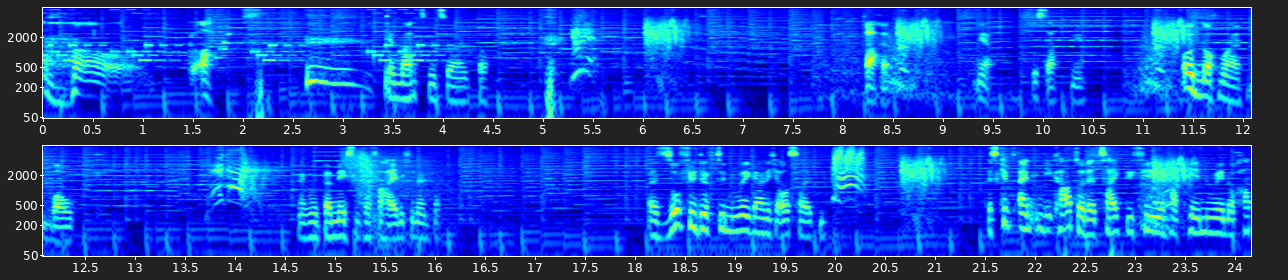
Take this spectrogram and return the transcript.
Oh Gott. Ihr macht's mir zu einfach. Rache. Ja, das dachte ich mir. Und nochmal. Wow. Na gut, beim nächsten Treffer heile ich ihn einfach. Also so viel dürfte Nue gar nicht aushalten. Es gibt einen Indikator, der zeigt, wie viel HP Nue noch hat.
